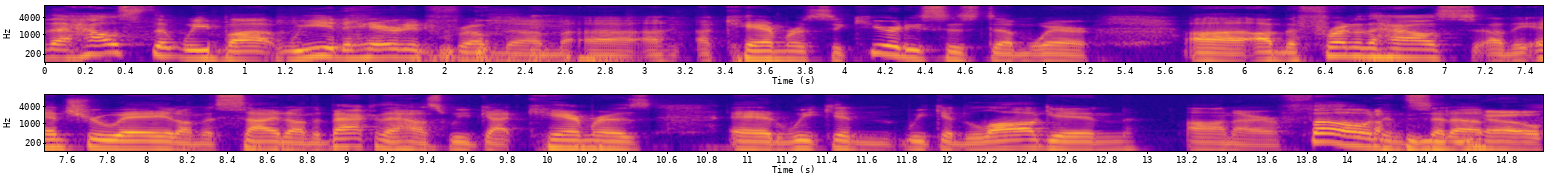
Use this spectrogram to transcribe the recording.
the house that we bought. We inherited from them uh, a, a camera security system where uh, on the front of the house, on the entryway, and on the side, on the back of the house, we've got cameras, and we can we can log in on our phone and set up No.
